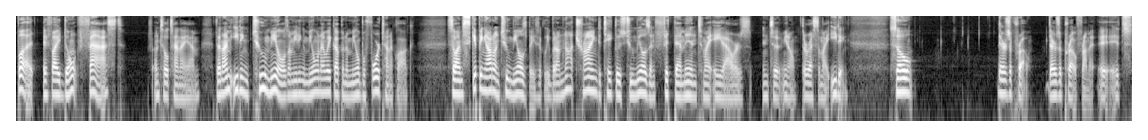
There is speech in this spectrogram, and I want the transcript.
But if I don't fast until 10 a.m., then I'm eating two meals. I'm eating a meal when I wake up and a meal before 10 o'clock. So I'm skipping out on two meals basically, but I'm not trying to take those two meals and fit them into my eight hours into, you know, the rest of my eating. So there's a pro. There's a pro from it. It's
